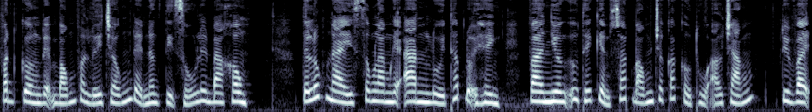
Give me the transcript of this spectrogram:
Văn Cường đệm bóng vào lưới trống để nâng tỷ số lên 3-0. Từ lúc này, Sông Lam Nghệ An lùi thấp đội hình và nhường ưu thế kiểm soát bóng cho các cầu thủ áo trắng Tuy vậy,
